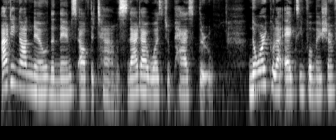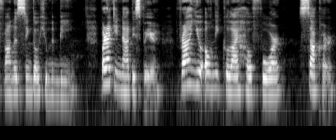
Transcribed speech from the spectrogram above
I did not know the names of the towns that I was to pass through nor could I ask information from a single human being. But I did not despair. From you only could I hope for succor.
